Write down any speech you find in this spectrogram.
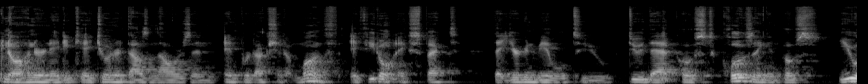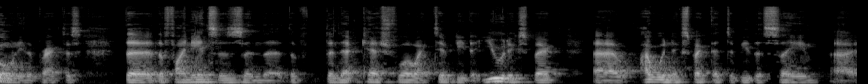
you know, 180K, $200,000 in, in production a month, if you don't expect that you're going to be able to do that post closing and post you owning the practice, the the finances and the, the, the net cash flow activity that you would expect, uh, I wouldn't expect that to be the same uh,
